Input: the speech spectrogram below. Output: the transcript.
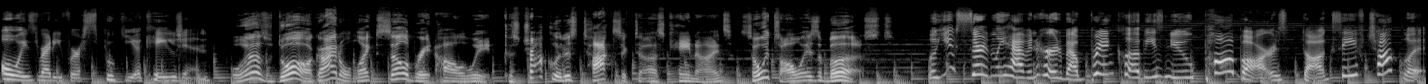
always ready for a spooky occasion. Well, as a dog, I don't like to celebrate Halloween because chocolate is toxic to us canines, so it's always a bust. Well, you certainly haven't heard about Brand Clubby's new Paw Bars Dog Safe Chocolate.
